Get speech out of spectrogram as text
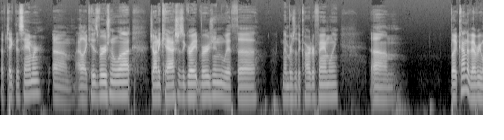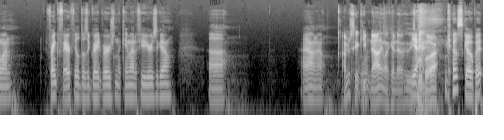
of Take This Hammer. Um, I like his version a lot. Johnny Cash is a great version with uh, members of the Carter family. Um, but kind of everyone. Frank Fairfield does a great version that came out a few years ago. Uh, I don't know. I'm just gonna keep nodding like I know who these Yeah. people are. go scope it,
